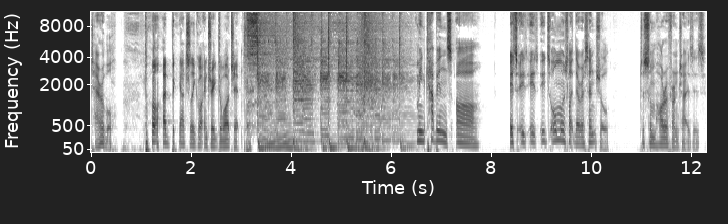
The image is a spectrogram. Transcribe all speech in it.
terrible, but I'd be actually quite intrigued to watch it. I mean, cabins are it's it, it, it's almost like they're essential to some horror franchises.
